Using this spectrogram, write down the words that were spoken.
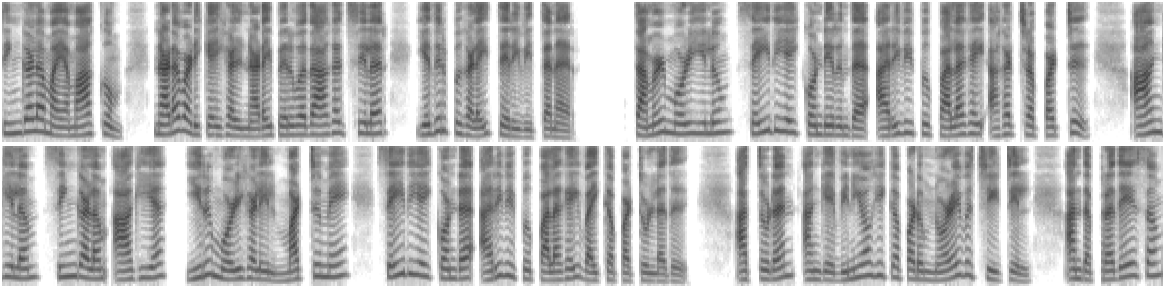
சிங்களமயமாக்கும் நடவடிக்கைகள் நடைபெறுவதாக சிலர் எதிர்ப்புகளை தெரிவித்தனர். தமிழ் மொழியிலும் செய்தியைக் கொண்டிருந்த அறிவிப்பு பலகை அகற்றப்பட்டு ஆங்கிலம் சிங்களம் ஆகிய இரு மொழிகளில் மட்டுமே செய்தியைக் கொண்ட அறிவிப்பு பலகை வைக்கப்பட்டுள்ளது. அத்துடன் அங்கே விநியோகிக்கப்படும் நுழைவுச் சீட்டில் அந்த பிரதேசம்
